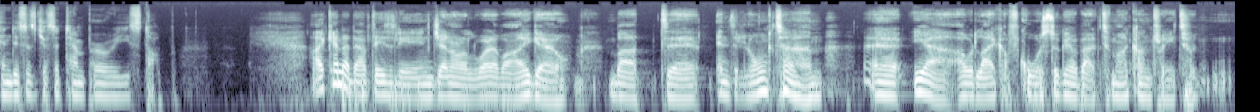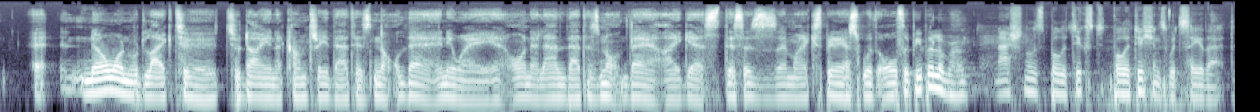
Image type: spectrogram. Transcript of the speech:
and this is just a temporary stop? I can adapt easily in general wherever I go, but uh, in the long term, uh, yeah, I would like, of course, to go back to my country to uh, no one would like to to die in a country that is not there anyway on a land that is not there i guess. This is uh, my experience with all the people around. Nationalist politics politicians would say that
